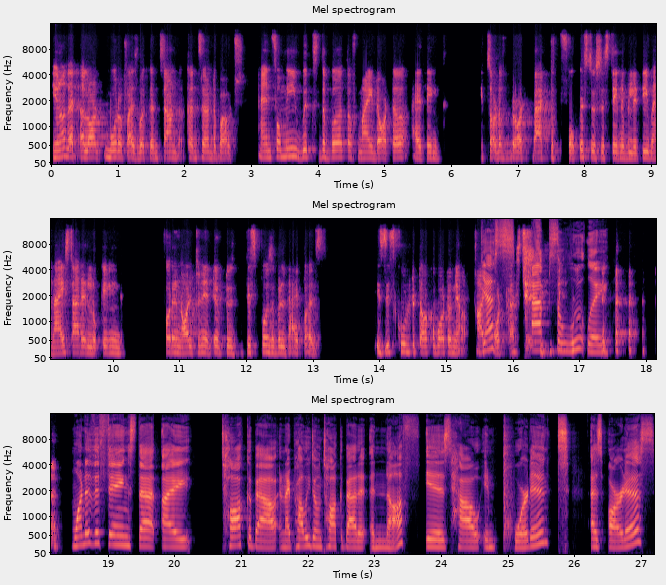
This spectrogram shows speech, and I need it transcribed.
you know, that a lot more of us were concerned concerned about. And for me, with the birth of my daughter, I think it sort of brought back the focus to sustainability when I started looking for an alternative to disposable diapers is this cool to talk about on your yes, podcast? absolutely. One of the things that I talk about, and I probably don't talk about it enough, is how important as artists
